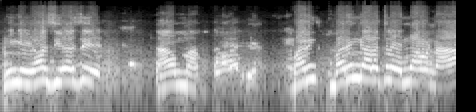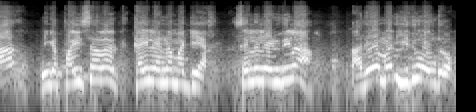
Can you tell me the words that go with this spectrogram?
நீங்க யோசி யோசி. ஆமா. வரு- வருங்காலத்துல என்ன ஆகும்னா நீங்க பைசாவை கையில எண்ண மாட்டியா? செல்லுல எழுந்தீங்களா அதே மாதிரி இதுவும் வந்துரும்.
